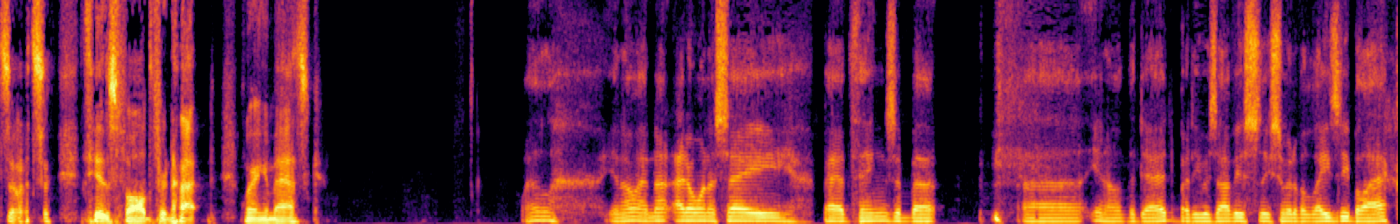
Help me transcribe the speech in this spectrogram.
So it's it's his fault for not wearing a mask. Well, you know, I'm not. I don't want to say bad things about, uh, you know, the dead, but he was obviously sort of a lazy black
